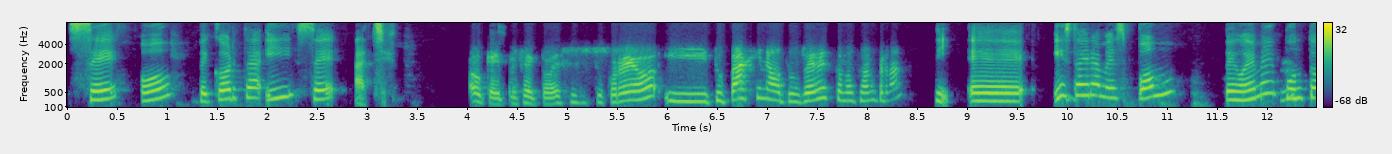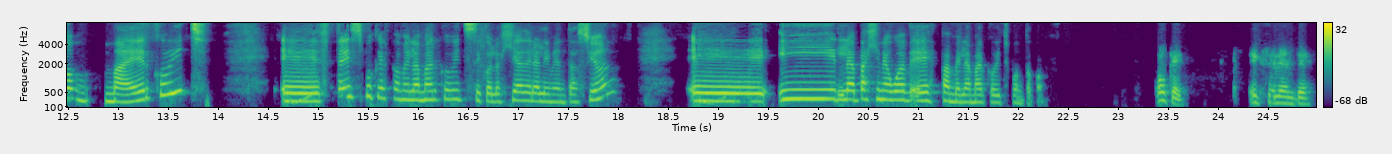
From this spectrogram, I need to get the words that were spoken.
C-O, B corta, y C-H. Ok, perfecto. Ese es su correo. ¿Y tu página o tus redes cómo son, perdón? Sí, eh, Instagram es pom, eh, Facebook es Pamela Markovich, Psicología de la Alimentación. Eh, y la página web es pamelamarkovich.com. Ok, excelente.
